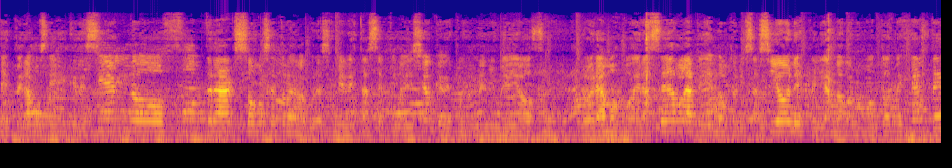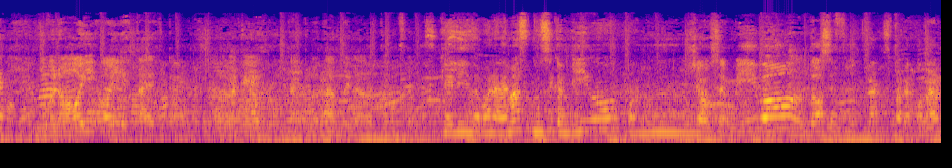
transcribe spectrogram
esperamos seguir creciendo, food trucks, somos centros de vacunación en esta séptima edición, que después de un año y medio logramos poder hacerla, pidiendo autorizaciones, peleando con un montón de gente. Y bueno, hoy, hoy está esto. La verdad que está explotando y nada, estamos felices. Qué lindo. Bueno, además música en vivo, con un... Shows en vivo, 12 food trucks para comer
